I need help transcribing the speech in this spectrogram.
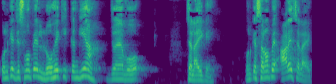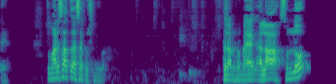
ان کے جسموں پہ لوہے کی کنگیاں جو ہیں وہ چلائی گئیں، ان کے سروں پہ آرے چلائے گئے۔ تمہارے ساتھ تو ایسا کچھ نہیں ہوا۔ پھر آپ نے فرمایا کہ اللہ، سن لو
